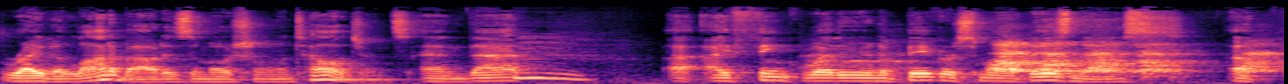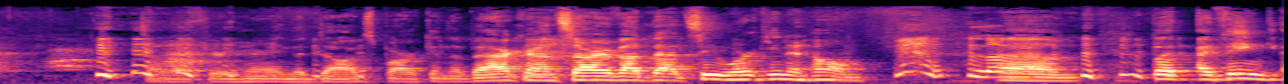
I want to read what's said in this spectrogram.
write a lot about is emotional intelligence, and that mm. I think whether you're in a big or small business. Uh, I don't know if you're hearing the dogs bark in the background. Sorry about that. See, working at home. Um, but I think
